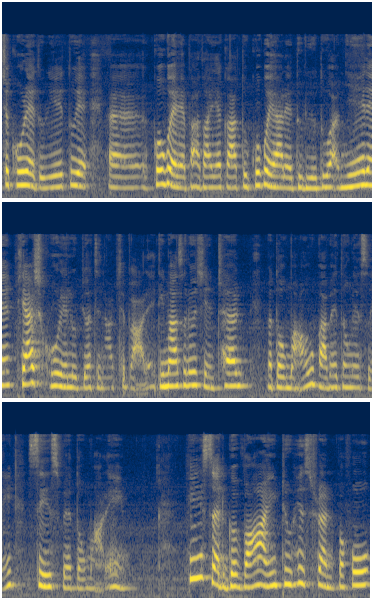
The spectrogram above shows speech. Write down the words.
ရှ िख ိုးတဲ့သူတွေသူ့ရဲ့အဲကိုးကွယ်တဲ့ဘာသာရပ်ကသူကိုးကွယ်ရတဲ့သူတွေကိုသူကအမြဲတမ်းဖျားရှ िख ိုးတယ်လို့ပြောချင်တာဖြစ်ပါတယ်ဒီမှာဆိုလို့ရှိရင် turn မသုံးပါဘူးဘာပဲသုံးလဲဆိုရင် says ပဲသုံးပါတယ် He said goodbye to his friend before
